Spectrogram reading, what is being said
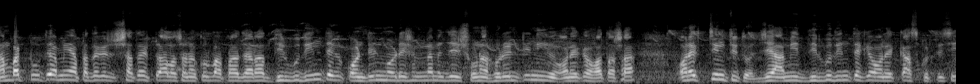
নাম্বার টুতে আমি আপনাদের সাথে একটু আলোচনা করব। আপনারা যারা দীর্ঘদিন থেকে কন্টেন্ট মডারেশন নামে যে সোনার হরিণটি নিয়ে অনেকে হতাশা, অনেক চিন্তিত যে আমি দীর্ঘদিন থেকে অনেক কাজ করতেছি,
